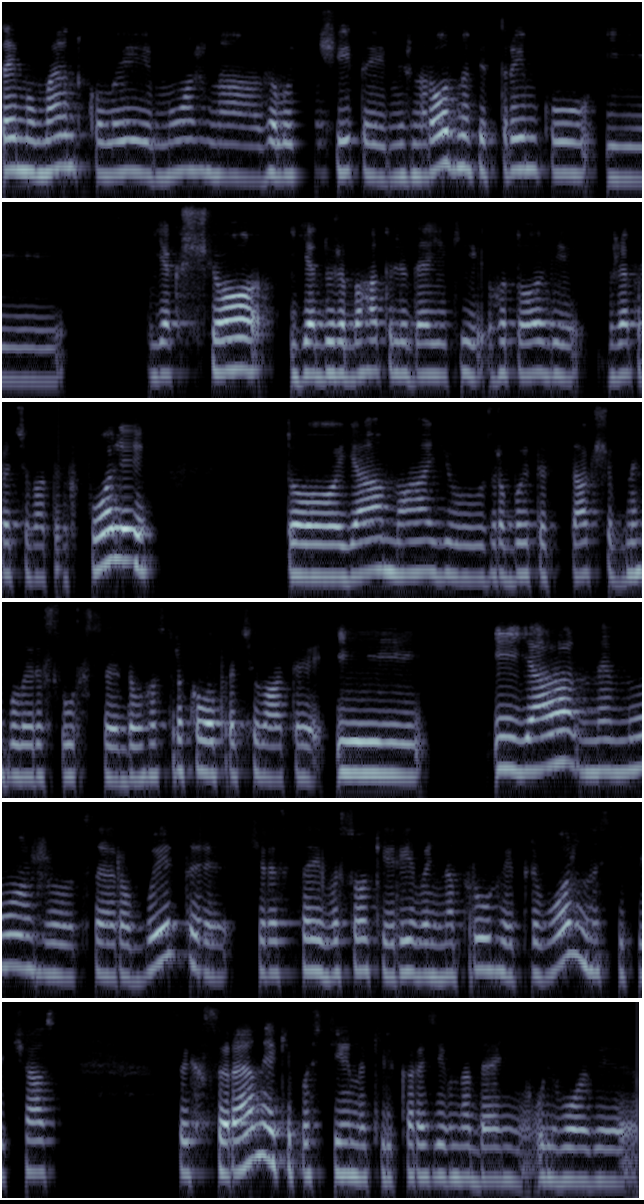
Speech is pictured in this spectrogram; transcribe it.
цей момент, коли можна залучити міжнародну підтримку, і якщо є дуже багато людей, які готові вже працювати в полі то я маю зробити так, щоб в них були ресурси довгостроково працювати. І і я не можу це робити через цей високий рівень напруги і тривожності під час цих сирен, які постійно кілька разів на день у Львові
